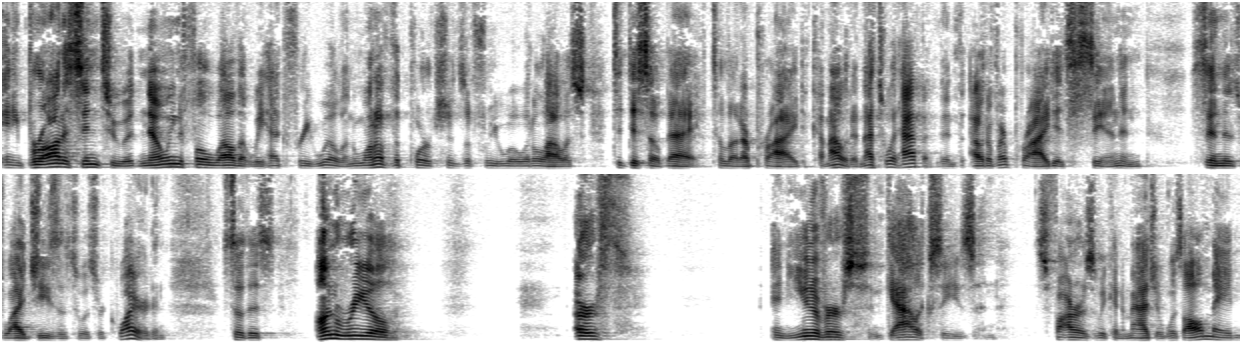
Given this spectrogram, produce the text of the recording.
And he brought us into it knowing full well that we had free will. And one of the portions of free will would allow us to disobey, to let our pride come out. And that's what happened. And out of our pride is sin, and sin is why Jesus was required. And so this unreal earth and universe and galaxies and as far as we can imagine was all made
